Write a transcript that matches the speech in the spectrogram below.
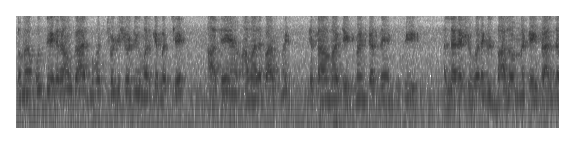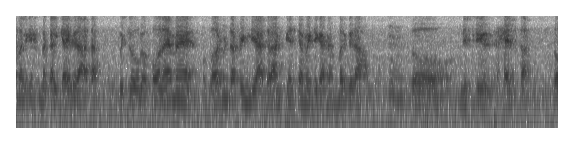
तो मैं खुद देख रहा हूँ कि आज बहुत छोटी छोटी उम्र के बच्चे आते हैं हमारे पास में कैसा हमारा ट्रीटमेंट करते हैं क्योंकि अल्लाह का शुक्र है कुछ बालों में कई साल से बल्कि मैं कल कह भी रहा था कुछ लोगों को फ़ोन है मैं government of India grant committee का मेंबर भी रहा हूँ हम्म। तो मिनिस्ट्री हेल्थ का तो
